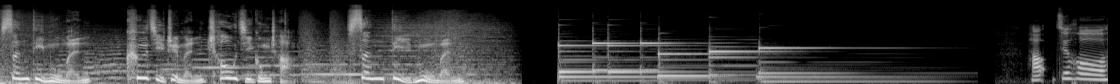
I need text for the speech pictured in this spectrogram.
三 D 木门，科技智门超级工厂，三 D 木门。好，最后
